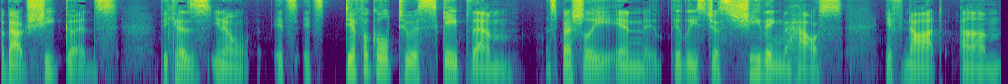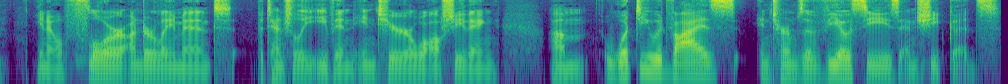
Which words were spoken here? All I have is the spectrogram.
about sheet goods because you know it's it's difficult to escape them, especially in at least just sheathing the house, if not, um, you know, floor underlayment, potentially even interior wall sheathing. Um, what do you advise in terms of VOCs and sheet goods?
